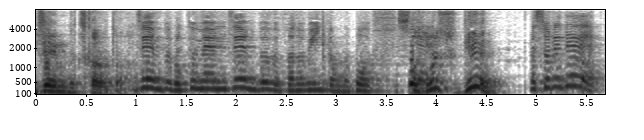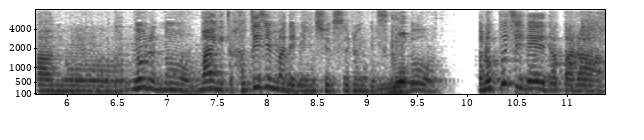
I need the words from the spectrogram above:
全部使うと。全部6面全部バドミントンのコートにあ、しそれて、すげえ。でそれで、あの、夜の毎日8時まで練習するんですけど、6時で、だから、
